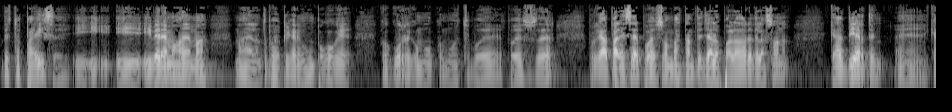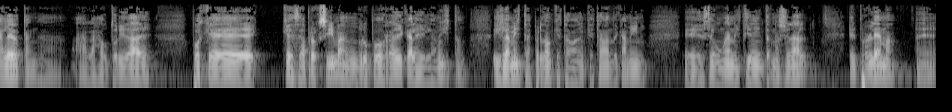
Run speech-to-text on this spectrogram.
de estos países y, y, y, y, veremos además más adelante pues explicaremos un poco qué, qué ocurre cómo, cómo esto puede puede suceder porque al parecer pues son bastantes ya los pobladores de la zona que advierten, eh, que alertan a, las autoridades, pues que, que se aproximan grupos radicales islamistas, islamistas, perdón, que estaban, que estaban de camino. Eh, según Amnistía Internacional, el problema, eh,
